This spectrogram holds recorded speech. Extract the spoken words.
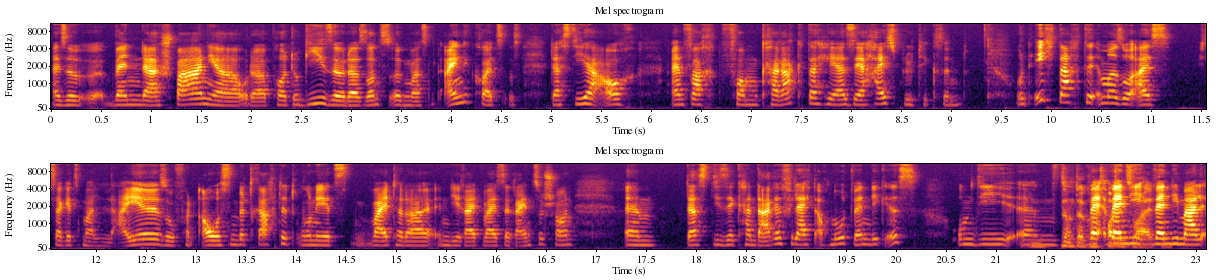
also äh, wenn da Spanier oder Portugiese oder sonst irgendwas mit eingekreuzt ist, dass die ja auch einfach vom Charakter her sehr heißblütig sind. Und ich dachte immer so als, ich sage jetzt mal Laie, so von außen betrachtet, ohne jetzt weiter da in die Reitweise reinzuschauen, ähm, dass diese Kandare vielleicht auch notwendig ist, um die, ähm, wenn die, wenn die mal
